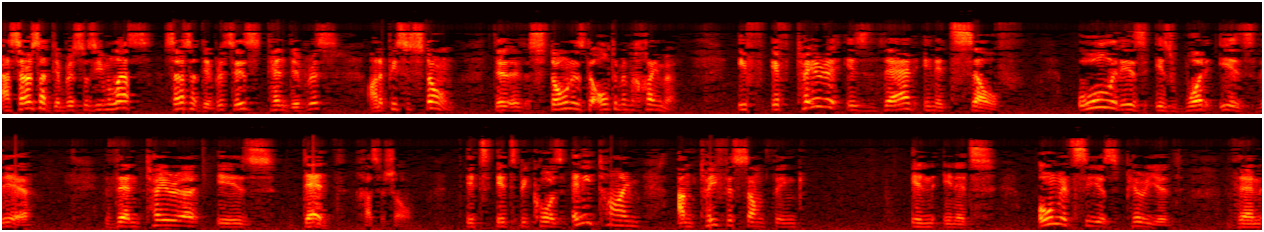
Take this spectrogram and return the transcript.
Aseres Dibris was even less. Aseres Dibris is ten Dibris on a piece of stone. The, the stone is the ultimate chaymer. If if Torah is that in itself, all it is is what is there then Torah is dead, chas v'shalom. It's, it's because anytime I'm teifis something in, in its own Metzias period, then,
